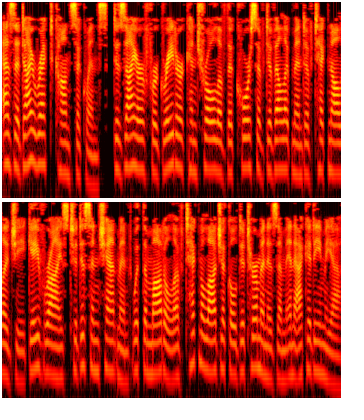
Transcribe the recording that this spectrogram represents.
As a direct consequence, desire for greater control of the course of development of technology gave rise to disenchantment with the model of technological determinism in academia.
